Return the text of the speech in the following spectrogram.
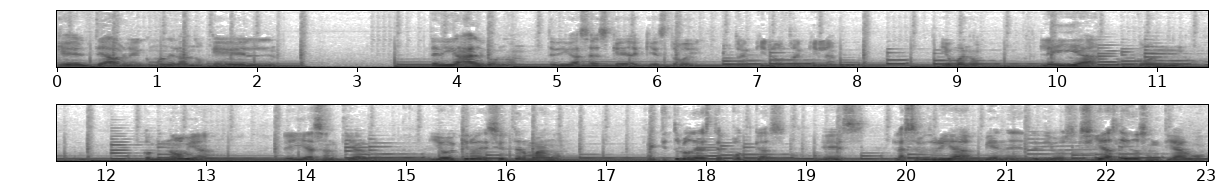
que Él te hable, como anhelando que Él te diga algo, ¿no? Te diga, ¿sabes qué? Aquí estoy, tranquilo, tranquila. Y bueno, leía con, con mi novia, leía Santiago. Y hoy quiero decirte, hermano, el título de este podcast es La sabiduría viene de Dios. Si ya has leído Santiago,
